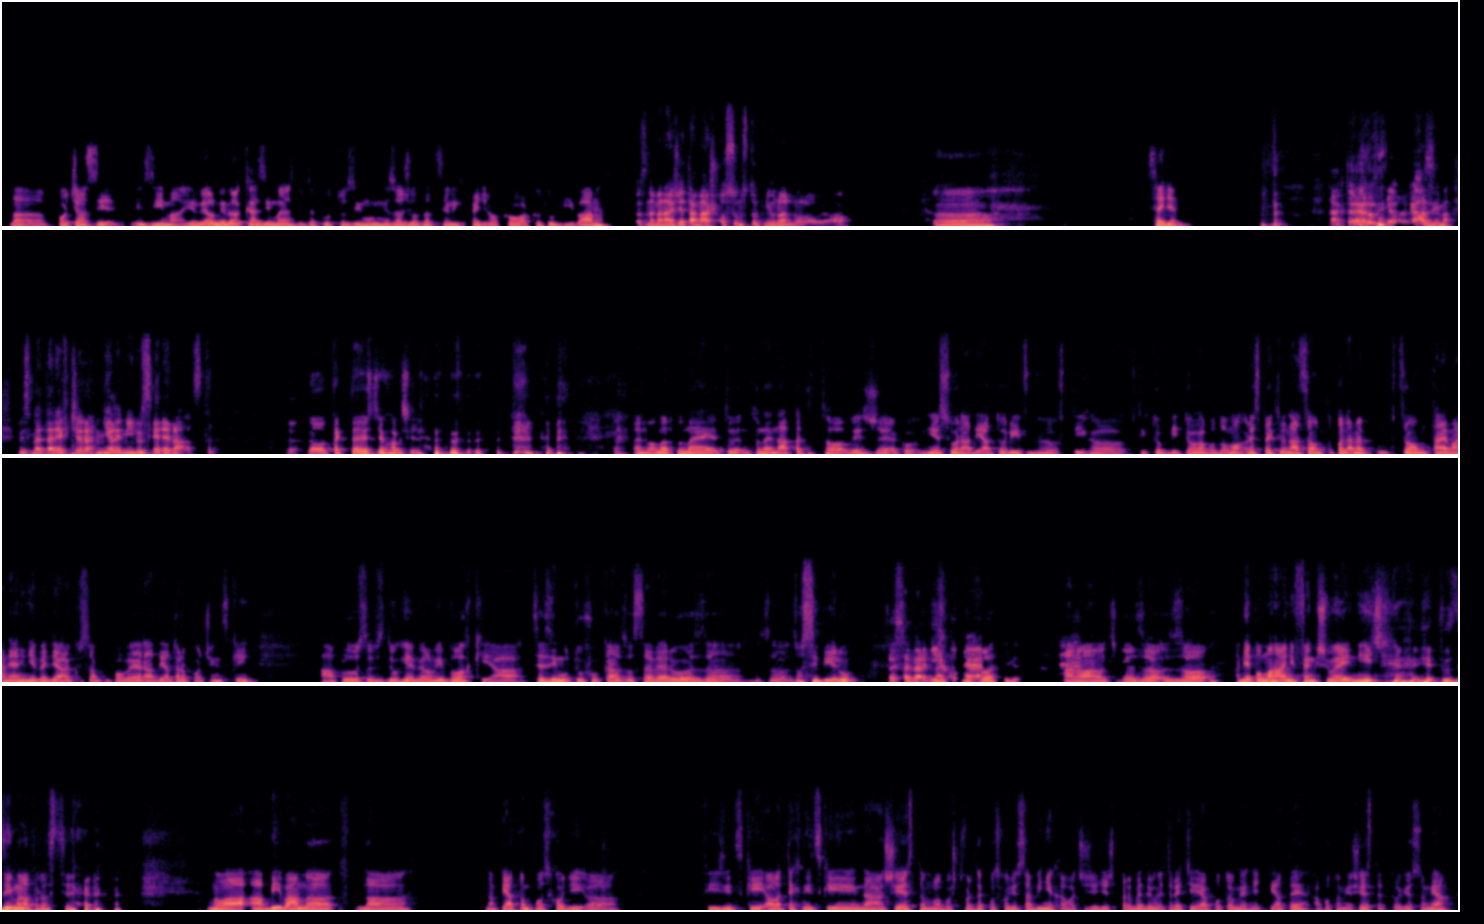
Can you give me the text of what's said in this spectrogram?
počasie je zima. Je veľmi veľká zima. Ja som takúto zimu nezažil za celých 5 rokov, ako tu bývam. To znamená, že tam máš 8 stupňů nad nulou, jo? Uh, 7. tak to je hrozně velká zima. My jsme tady včera měli minus 11. No, tak to je ešte horšie. no, no tu, ne, tu, tu ne napred to, vieš, že ako nie sú radiátory v, v, tých, v týchto bytoch alebo domoch, respektíve na celom, podľa mňa v celom Tajvane ani nevedia, ako sa povie radiátor po čínsky. A plus vzduch je veľmi vlhký a cez zimu tu fúka zo severu, z, z, zo Sibíru. Ze severních okén? Áno, áno, čiže zo, zo, a nepomáha ani Feng Shui, nič, je tu zima proste. No a, a bývam eh, na, na piatom poschodí uh, fyzicky, ale technicky na šiestom, lebo štvrté poschodie sa vynecháva, čiže ideš prvé, druhé, tretie a potom je hneď piaté a potom je šiesté, to kde som ja.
